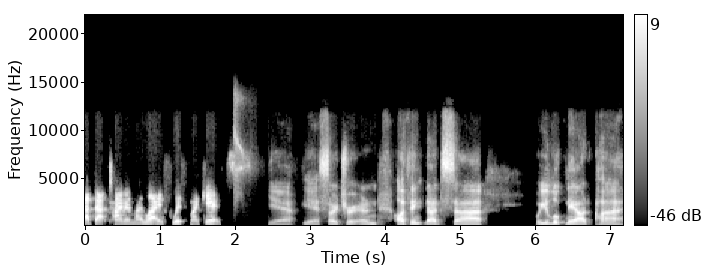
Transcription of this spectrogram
at that time in my life with my kids. Yeah, yeah, so true. And I think that's, uh, well, you look now, uh,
